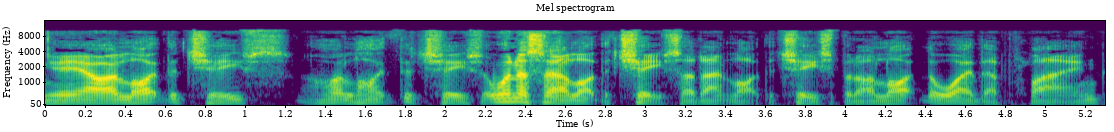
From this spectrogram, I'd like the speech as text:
Yeah, I like the Chiefs. I like the Chiefs. When I say I like the Chiefs, I don't like the Chiefs, but I like the way they're playing.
